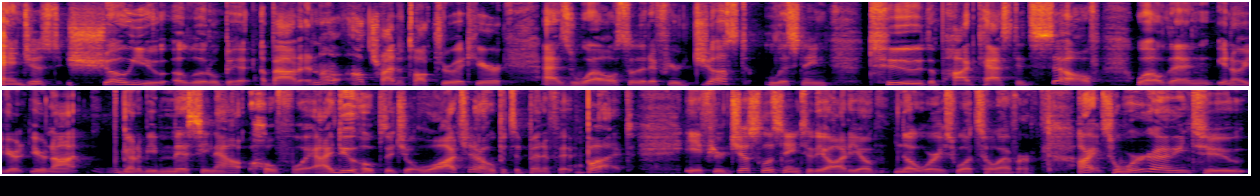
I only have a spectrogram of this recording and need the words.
and just show you a little bit about it. And I'll, I'll, try to talk through it here as well so that if you're just listening to the podcast itself, well, then, you know, you're, you're not going to be missing out, hopefully. I do hope that you'll watch it. I hope it's a benefit. But if you're just listening to the audio, no worries whatsoever. All right, so we're going to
